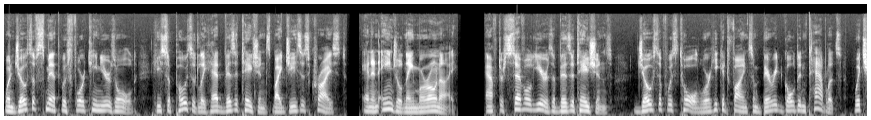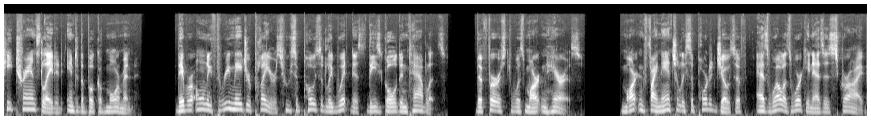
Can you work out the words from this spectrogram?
When Joseph Smith was 14 years old, he supposedly had visitations by Jesus Christ and an angel named Moroni. After several years of visitations, Joseph was told where he could find some buried golden tablets, which he translated into the Book of Mormon. There were only three major players who supposedly witnessed these golden tablets. The first was Martin Harris. Martin financially supported Joseph as well as working as his scribe.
